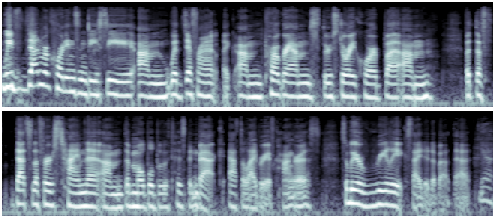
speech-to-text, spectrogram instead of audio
We've done recordings in DC um, with different like um, programs through StoryCorps, but um, but the that's the first time that um, the mobile booth has been back at the Library of Congress. So we are really excited about that. yeah.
